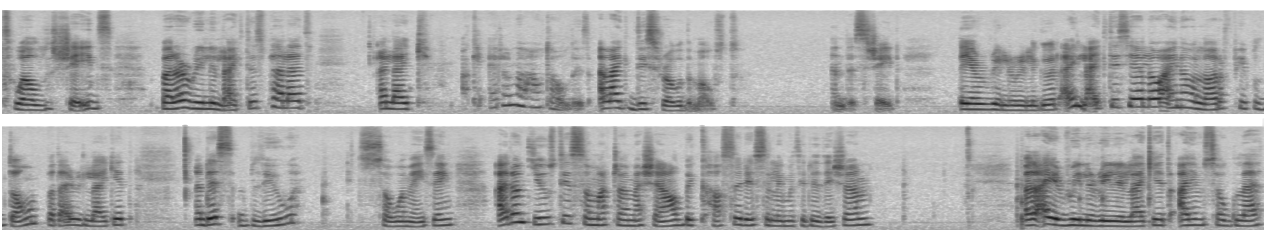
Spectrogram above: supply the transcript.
12 shades but I really like this palette. I like... Okay, I don't know how to hold this. I like this row the most and this shade. They are really really good. I like this yellow. I know a lot of people don't but I really like it. And this blue, it's so amazing. I don't use this so much on my channel because it is a limited edition. But I really, really like it. I am so glad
